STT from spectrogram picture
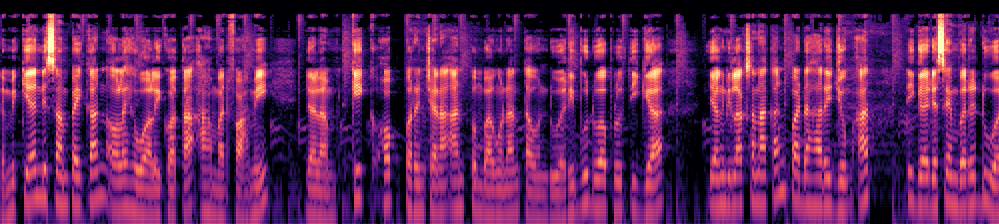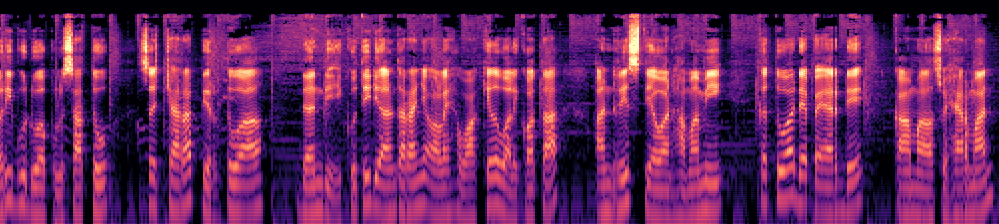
Demikian disampaikan oleh Wali Kota Ahmad Fahmi dalam kick-off perencanaan pembangunan tahun 2023 yang dilaksanakan pada hari Jumat 3 Desember 2021 secara virtual dan diikuti di antaranya oleh Wakil Wali Kota Andris Setiawan Hamami, Ketua DPRD Kamal Suherman,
